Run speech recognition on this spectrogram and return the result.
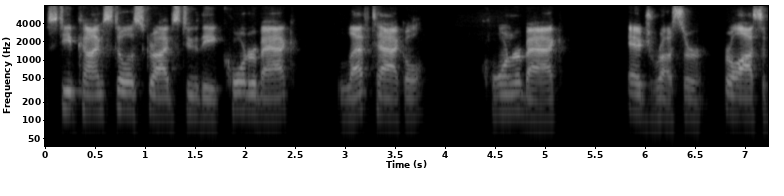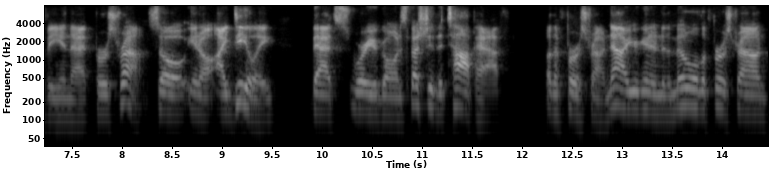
Steve Keim still ascribes to the quarterback, left tackle, cornerback, edge rusher philosophy in that first round. So, you know, ideally, that's where you're going, especially the top half of the first round. Now you're getting into the middle of the first round.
